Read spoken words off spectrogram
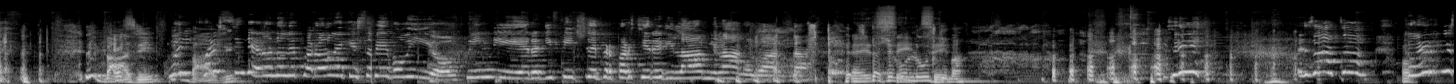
le basi, eh, le basi. Queste erano le parole che sapevo io, quindi era difficile per partire di là a Milano, guarda. Eh, Specie sì, con l'ultima. Sì, sì esatto. Come riesco a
